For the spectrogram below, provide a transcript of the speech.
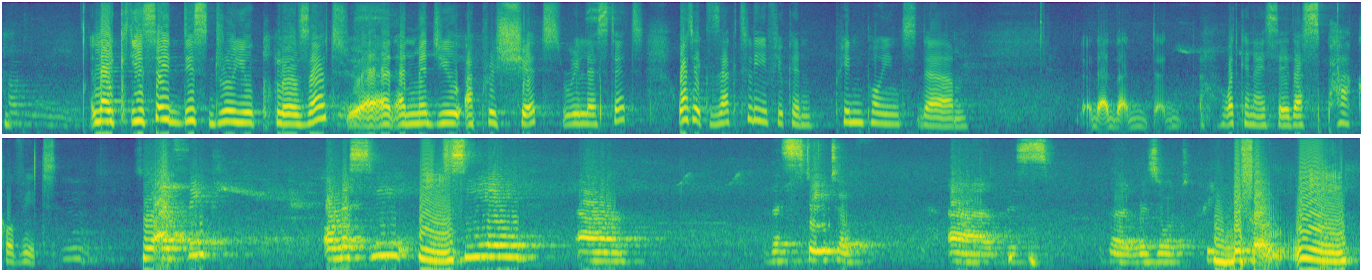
How do you mean? Like you said, this drew you closer to, and, and made you appreciate real estate. What exactly, if you can pinpoint the, the, the, the what can I say, the spark of it? So I think, honestly, seeing uh, the state of uh, this the resort previously, Mm.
